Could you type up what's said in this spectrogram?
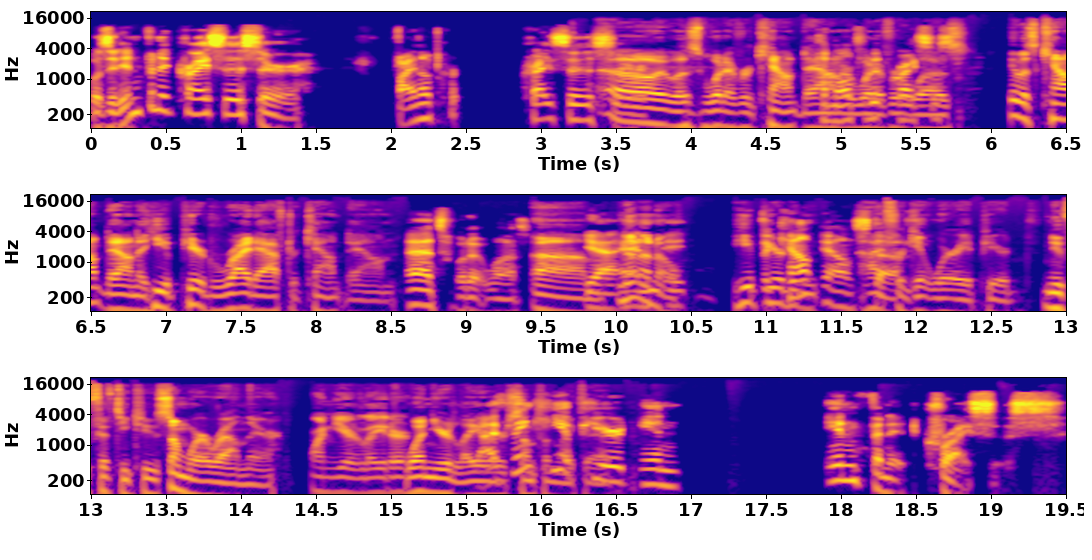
was it Infinite Crisis or Final Crisis? Or Oh, it was whatever countdown or Penultimate whatever it was. It was countdown. He appeared right after countdown. That's what it was. Um, Yeah, no, no, and no. it- he appeared. in- countdown I stuff. I forget where he appeared. New Fifty Two, somewhere around there. One year later. One year later, I or think something he like appeared in Infinite Crisis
